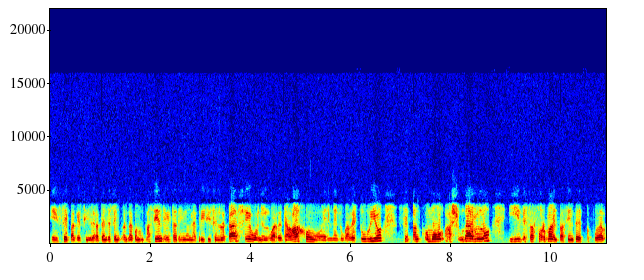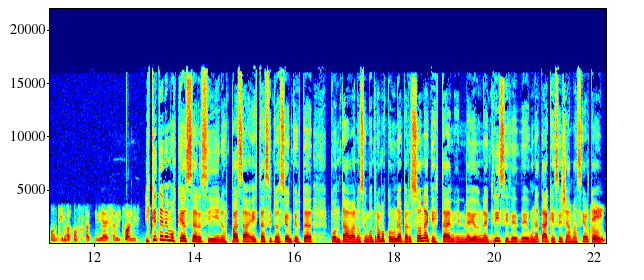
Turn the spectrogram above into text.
eh, sepa que si de repente se encuentra con un paciente que está teniendo una crisis en la calle o en el lugar de trabajo o en el lugar de estudio, sepan cómo ayudarlo y de esa forma el paciente después pueda continuar con sus actividades habituales. ¿Y qué tenemos que hacer si nos pasa esta situación que usted contaba? Nos encontramos con una persona que está en, en medio de una crisis, de, de, un ataque se llama, ¿cierto? Sí.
